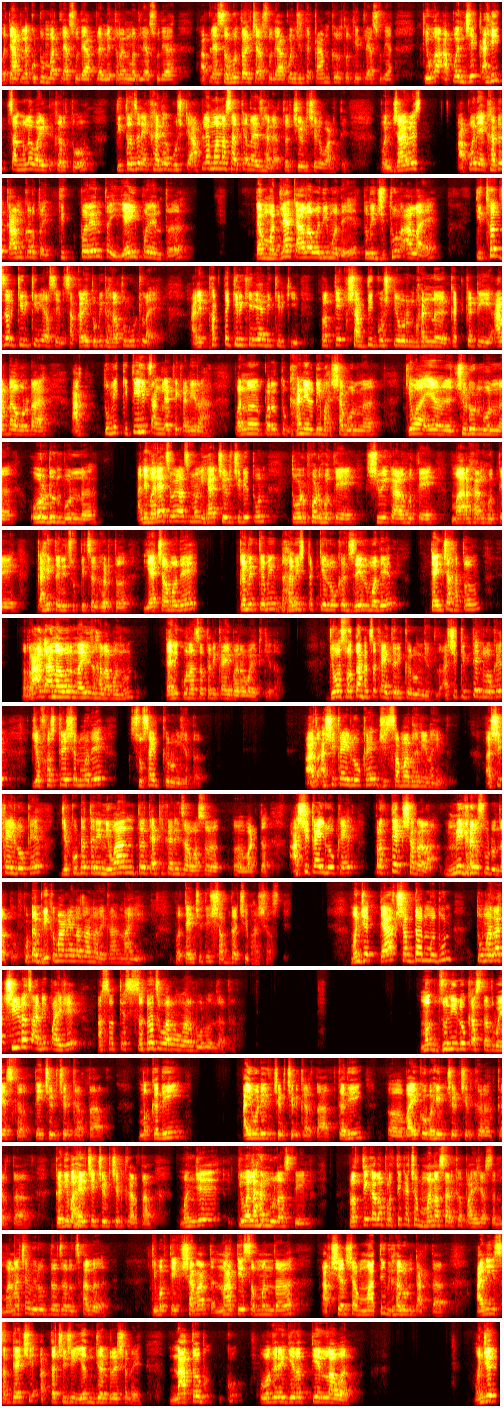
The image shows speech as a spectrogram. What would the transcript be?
मग ते आपल्या कुटुंबातल्या असू द्या आपल्या मित्रांमधल्या असू द्या आपल्या सभोवतालच्या असू द्या आपण जिथं काम करतो तिथल्या असू द्या किंवा आपण जे काही चांगलं वाईट करतो तिथं जर एखाद्या गोष्टी आपल्या मनासारख्या नाही झाल्या तर चिडचिड वाढते. पण ज्यावेळेस आपण एखादं काम करतोय तिथपर्यंत येईपर्यंत त्या मधल्या कालावधीमध्ये तुम्ही जिथून आलाय तिथंच जर किरकिरी असेल सकाळी तुम्ही घरातून उठलाय आणि फक्त किरकिरी आणि किरकी प्रत्येक शाब्दिक गोष्टीवरून भांडणं कटकटी आरडाओरडा तुम्ही कितीही चांगल्या ठिकाणी राहा पण परंतु घाणेरडी भाषा बोलणं किंवा चिडून बोलणं ओरडून बोलणं. आणि बऱ्याच वेळास मग ह्या चिडचिडीतून तोडफोड होते शिवीगाळ होते मारहाण होते काहीतरी चुकीचं घडतं. याच्यामध्ये कमीत कमी दहावीस टक्के लोक जेलमध्ये त्यांच्या हातून राग अनावर नाही झाला म्हणून त्यांनी कुणाचं तरी काही बरं वाईट केलं. किंवा स्वतःच काहीतरी करून घेतलं. असे कित्येक लोक आहेत जे फ्रस्ट्रेशनमध्ये सुसाईड करून घेतात. आज अशी काही लोक आहेत जी समाधानी नाहीत. अशी काही लोक आहेत जे कुठंतरी निवांत त्या ठिकाणी जावं असं वाटतं. अशी काही लोक आहेत प्रत्येक क्षणाला मी घर सोडून जातो. कुठं भीक मागायला जाणार आहे का? नाही. पण त्यांची ती शब्दाची भाषा असते. म्हणजे त्या शब्दांमधून तुम्हाला चीडच आली पाहिजे असं ते सहज वारंवार बोलून जातात. मग जुनी लोक असतात वयस्कर ते चिडचिड करतात. मग कधी आई वडील चिडचिड करतात कधी बायको बहीण चिडचिड करत करतात कधी बाहेरचे चिडचिड करतात. म्हणजे किंवा लहान मुलं असतील प्रत्येकाला प्रत्येकाच्या मनासारखं पाहिजे असतं. मनाच्या विरुद्ध जर झालं की मग ते क्षणात नाते संबंध अक्षरशः मातीत घालून टाकतात. आणि सध्याची आत्ताची जी यंग जनरेशन आहे नातं वगैरे गेलं तेल लावत. म्हणजे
